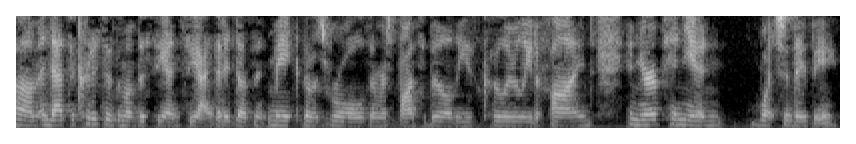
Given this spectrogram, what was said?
Um, and that's a criticism of the CNCI that it doesn't make those roles and responsibilities clearly defined. In your opinion, what should they be?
